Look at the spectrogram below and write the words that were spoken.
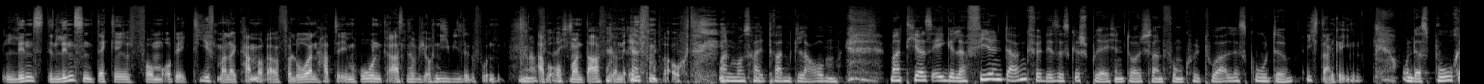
Linz, den Linsendeckel vom Objektiv meiner Kamera verloren hatte im hohen Gras, den habe ich auch nie wiedergefunden. Ja, Aber ob man dafür dann Elfen braucht. Man muss halt dran glauben. Matthias Egeler, vielen Dank für dieses Gespräch in Deutschlandfunk Kultur. Alles Gute. Ich danke Ihnen. Und das Buch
